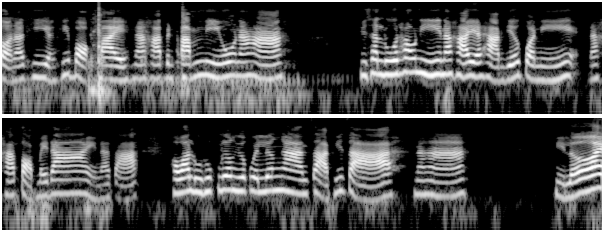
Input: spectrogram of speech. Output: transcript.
ต่อนาทีอย่างที่บอกไปนะคะ เป็นปั๊มนิ้วนะคะ ดิฉันรู้เท่านี้นะคะ อย่าถามเยอะกว่านี้นะคะ ตอบไม่ได้นะจ๊ะเพราะว่ารู้ทุกเรื่องยกเว้นเรื่องงานจ้ะพี่จ๋านะคะนี่เลย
